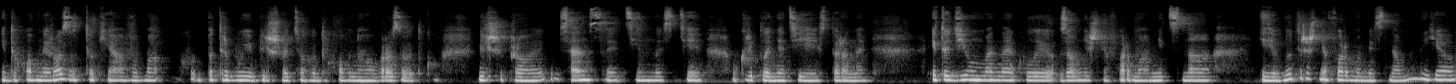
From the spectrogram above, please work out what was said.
І духовний розвиток я потребую більше цього духовного розвитку, більше про сенси, цінності, укріплення цієї сторони. І тоді у мене, коли зовнішня форма міцна і внутрішня форма міцна, у мене є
